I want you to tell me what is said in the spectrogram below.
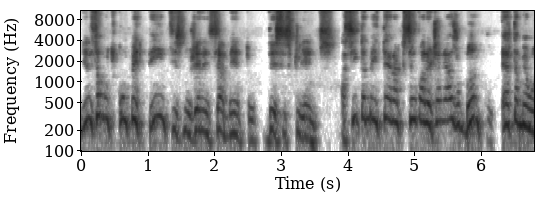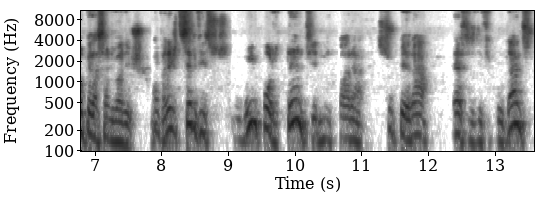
E eles são muito competentes no gerenciamento desses clientes. Assim também terá que ser o varejo. Aliás, o banco é também uma operação de varejo, um varejo de serviços. O importante para superar essas dificuldades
